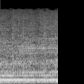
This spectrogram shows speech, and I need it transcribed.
sweet.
